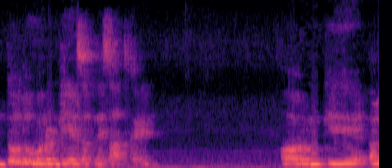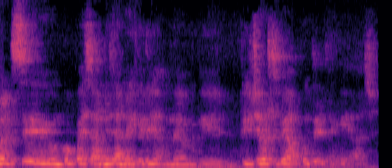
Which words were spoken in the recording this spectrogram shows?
दो दो वॉलंटियर्स अपने साथ करें। और उनके अलग से उनको पहचाने जाने के लिए हमने उनकी टीचर्स भी आपको दे देंगे आज।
